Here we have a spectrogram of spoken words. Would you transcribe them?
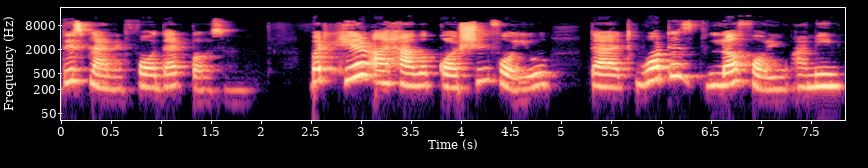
this planet for that person. But here I have a question for you that what is love for you? I mean,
